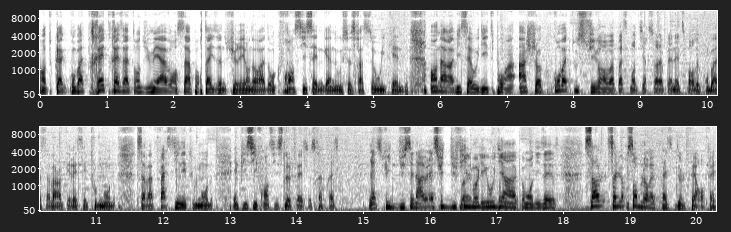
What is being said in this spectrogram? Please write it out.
En tout cas, combat très très attendu, mais avant ça, pour Tyson Fury, on aura donc Francis Ngannou, ce sera ce week-end en Arabie Saoudite pour un, un choc qu'on va tous suivre, on va pas se mentir sur la planète sport de combat, ça va intéresser tout le monde, ça va fasciner tout le monde, et puis si Francis le fait, ce serait presque la suite du scénario, la suite du film Ouais. hollywoodien, hein, comme on disait. Ça, ça lui ressemblerait presque de le faire en fait,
